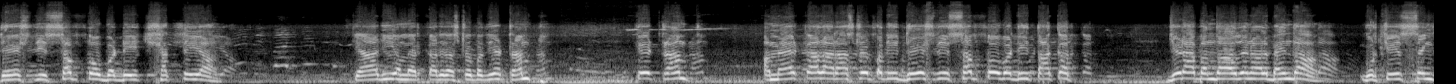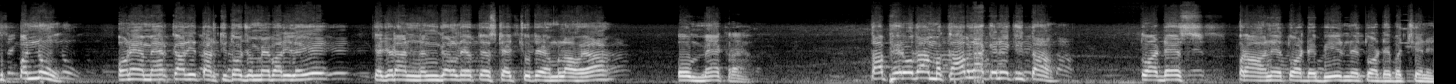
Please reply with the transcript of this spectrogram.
ਦੇਸ਼ ਦੀ ਸਭ ਤੋਂ ਵੱਡੀ ਸ਼ਕਤੀ ਆ, ਕਿਆ ਜੀ ਅਮਰੀਕਾ ਦੇ ਰਾਸ਼ਟਰਪਤੀ ਆ, ਟਰੰਪ? ਕਿ ਟਰੰਪ ਅਮਰੀਕਾ ਦਾ ਰਾਸ਼ਟਰਪਤੀ ਦੇਸ਼ ਦੀ ਸਭ ਤੋਂ ਵੱਡੀ ਤਾਕਤ, ਜਿਹੜਾ ਬੰਦਾ ਉਹਦੇ ਨਾਲ ਬਹਿੰਦਾ, ਗੁਰਚੇਤ ਸਿੰਘ ਪੰਨੂ, ਉਹਨੇ ਅਮਰੀਕਾ ਦੀ ਧਰਤੀ ਤੋਂ ਜ਼ਿੰਮੇਵਾਰੀ ਲਈ ਕਿ ਜਿਹੜਾ ਨੰਗਲ ਦੇ ਉੱਤੇ ਸਟੈਚੂ ਤੇ ਹਮਲਾ ਹੋਇਆ, ਉਹ ਮੈਂ ਕਰਾਇਆ। ਤਾਂ ਫਿਰ ਉਹਦਾ ਮੁਕਾਬਲਾ ਕਿਹਨੇ ਕੀਤਾ? ਤੁਹਾਡੇ ਭਰਾ ਨੇ, ਤੁਹਾਡੇ ਵੀਰ ਨੇ, ਤੁਹਾਡੇ ਬੱਚੇ ਨੇ।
